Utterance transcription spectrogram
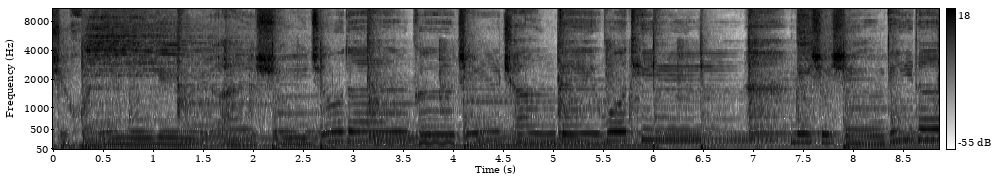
是回忆与爱许久的歌，只唱给我听。你是心底的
